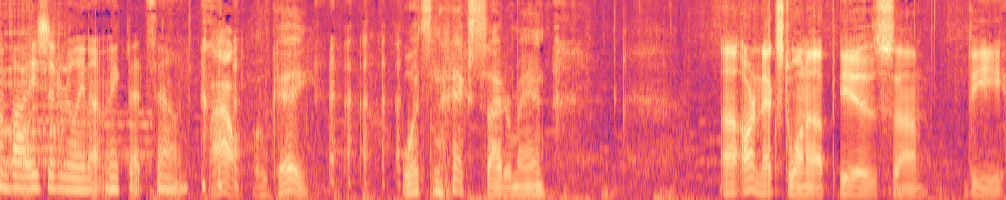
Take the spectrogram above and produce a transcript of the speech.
A Body should really not make that sound. Wow. Okay. What's next, Cider Man? Uh, our next one up is um, the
